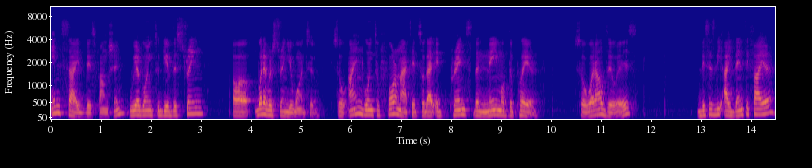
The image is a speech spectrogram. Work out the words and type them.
inside this function we are going to give the string uh, whatever string you want to so I'm going to format it so that it prints the name of the player. So what I'll do is this is the identifier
